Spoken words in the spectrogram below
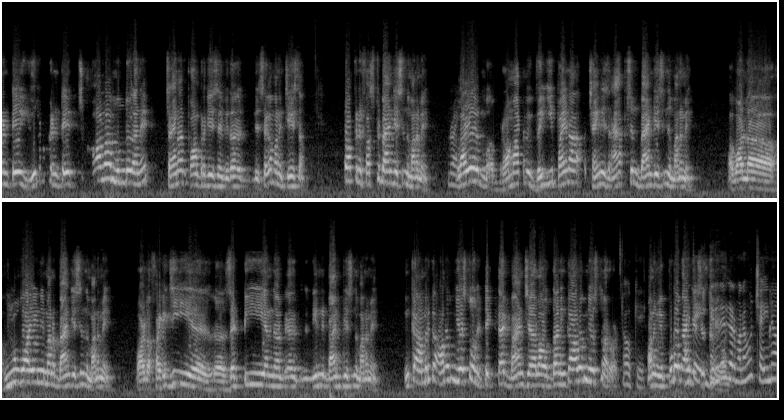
కంటే యూరోప్ కంటే చాలా ముందుగానే చైనా కౌంటర్ చేసే విధ దిశగా మనం చేసాం టిక్టాక్ని ఫస్ట్ బ్యాన్ చేసింది మనమే. అలాగే బ్రహ్మాండ వెయ్యి పైన చైనీస్ యాప్స్ బ్యాన్ చేసింది మనమే. వాళ్ళ హ్యూవాయిని మనం బ్యాన్ చేసింది మనమే. వాళ్ళ ఫైవ్ జీ జెడ్టీ అని దీన్ని బ్యాన్ చేసింది మనమే. ఇంకా అమెరికా ఆలోచన చేస్తుంది. టిక్ టాక్ బ్యాన్ చేయాలా వద్దా ఇంకా ఆలోచన చేస్తున్నారు మనం ఎప్పుడో బ్యాన్ చైనా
